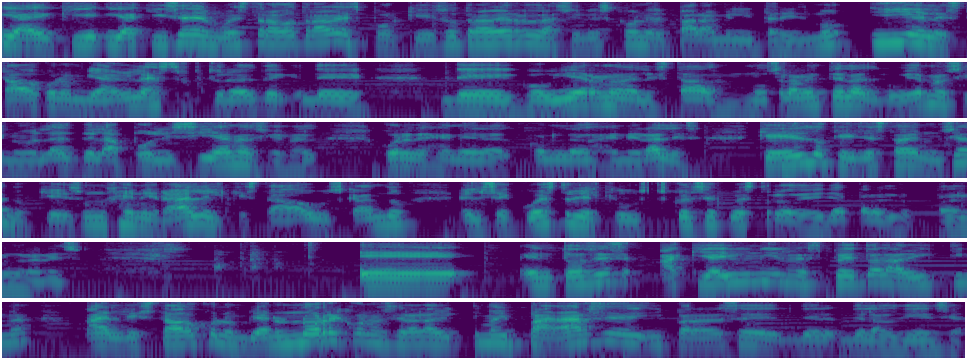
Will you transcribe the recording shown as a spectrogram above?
Y aquí, y aquí se demuestra otra vez, porque es otra vez relaciones con el paramilitarismo y el Estado colombiano y las estructuras de, de, gobierno del Estado, no solamente las del gobierno, sino las de la Policía Nacional con, el general, con los generales, que es lo que ella está denunciando, que es un general el que estaba buscando el secuestro y el que buscó el secuestro de ella para, para lograr eso. Eh, entonces, aquí hay un irrespeto a la víctima, al Estado colombiano no reconocer a la víctima y pararse y pararse de, la audiencia.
